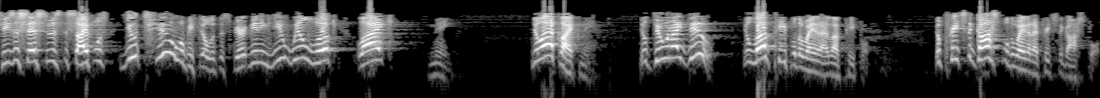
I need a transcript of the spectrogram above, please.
Jesus says to his disciples, you too will be filled with the Spirit, meaning you will look like me. You'll act like me. You'll do what I do. You'll love people the way that I love people. You'll preach the gospel the way that I preach the gospel.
